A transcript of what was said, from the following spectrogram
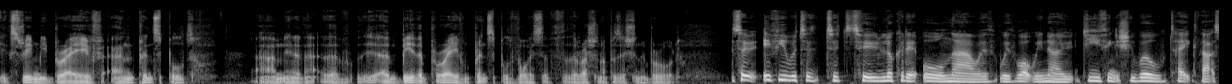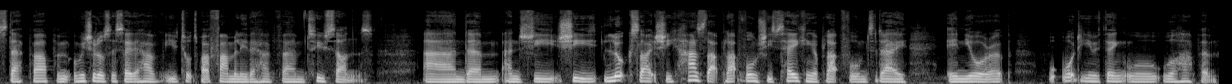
extremely brave and principled. Um, you know, that, uh, be the brave and principled voice of the Russian opposition abroad. So, if you were to, to, to, look at it all now with, with what we know, do you think she will take that step up? And we should also say they have. You talked about family; they have um, two sons, and um, and she she looks like she has that platform. She's taking a platform today in Europe. What do you think will will happen?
